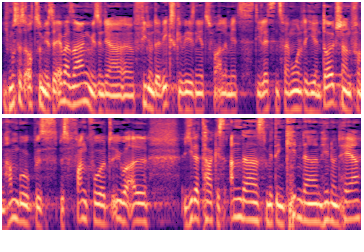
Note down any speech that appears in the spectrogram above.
Ich muss das auch zu mir selber sagen. Wir sind ja äh, viel unterwegs gewesen, jetzt vor allem jetzt die letzten zwei Monate hier in Deutschland, von Hamburg bis, bis Frankfurt, überall. Jeder Tag ist anders mit den Kindern hin und her.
